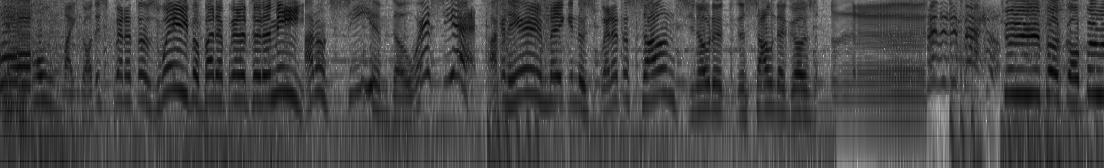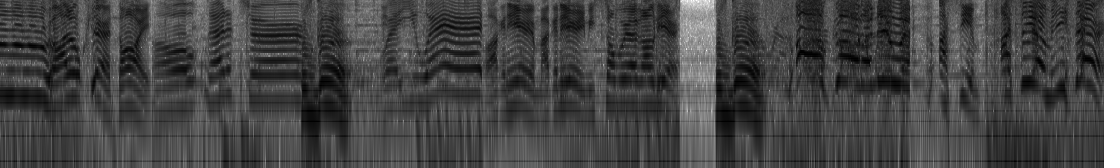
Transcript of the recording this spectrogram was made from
Oh, oh my god, this predator's way a better predator than me. I don't see him, though. Where's he at? I can hear him making those predator sounds. You know, the, the sound that goes... Send it back up! Send it back up. I don't care. Die. Oh, predator. What's good? Where you at? Oh, I can hear him. I can hear him. He's somewhere around here. What's good? Oh god, I knew it! I see him. I see him. He's there.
